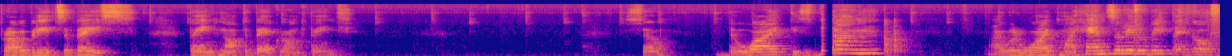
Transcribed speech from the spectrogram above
probably it's a base paint not a background paint so the white is done. I will wipe my hands a little bit and go to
